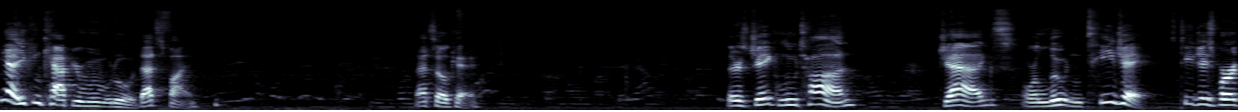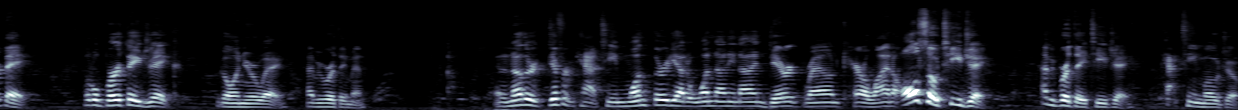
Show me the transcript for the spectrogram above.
Yeah, you can cap your woot. That's fine. That's okay. There's Jake Luton, Jags, or Luton. TJ. It's TJ's birthday. Little birthday Jake going your way. Happy birthday, man. And another different cat team, 130 out of 199, Derrick Brown, Carolina. Also TJ. Happy birthday, TJ. Cat Team Mojo.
